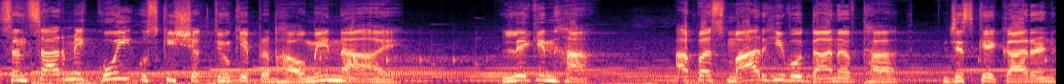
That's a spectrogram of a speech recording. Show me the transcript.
संसार में कोई उसकी शक्तियों के प्रभाव में ना आए। लेकिन हाँ अपस्मार ही वो दानव था, जिसके कारण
